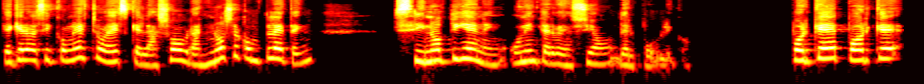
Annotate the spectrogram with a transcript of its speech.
¿Qué quiero decir con esto? Es que las obras no se completen si no tienen una intervención del público. ¿Por qué? Porque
